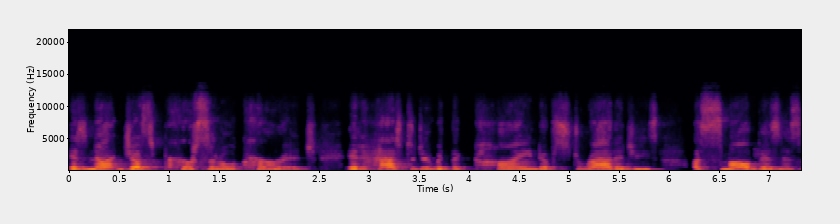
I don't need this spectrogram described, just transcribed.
is not just personal courage, it has to do with the kind of strategies a small business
